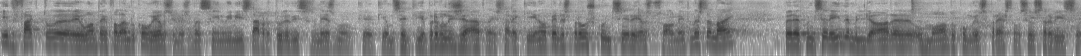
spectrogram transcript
E de facto, eh, eu ontem falando com eles, mesmo assim no início da abertura, disse mesmo que, que eu me sentia privilegiado em estar aqui, não apenas para os conhecer a eles pessoalmente, mas também para conhecer ainda melhor eh, o modo como eles prestam o seu serviço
